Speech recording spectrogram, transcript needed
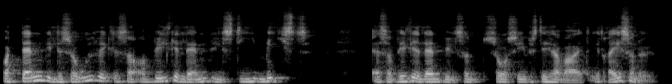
hvordan ville det så udvikle sig, og hvilke lande ville stige mest? Altså hvilket land ville så, så at sige, hvis det her var et, et racerløb,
